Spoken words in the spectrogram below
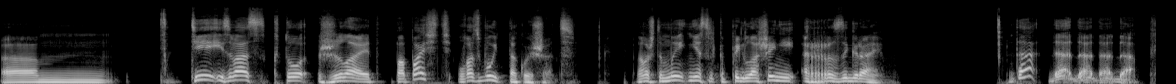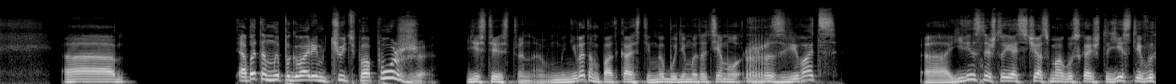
эм, те из вас, кто желает попасть, у вас будет такой шанс. Потому что мы несколько приглашений разыграем. Да, да, да, да, да. Э, об этом мы поговорим чуть попозже, естественно. Мы не в этом подкасте, мы будем эту тему развивать а, единственное, что я сейчас могу сказать, что если вы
